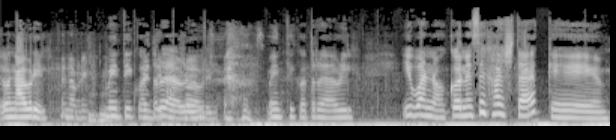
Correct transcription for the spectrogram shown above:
en abril. En abril. 24, de abril. 24 de abril. Y bueno, con ese hashtag que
